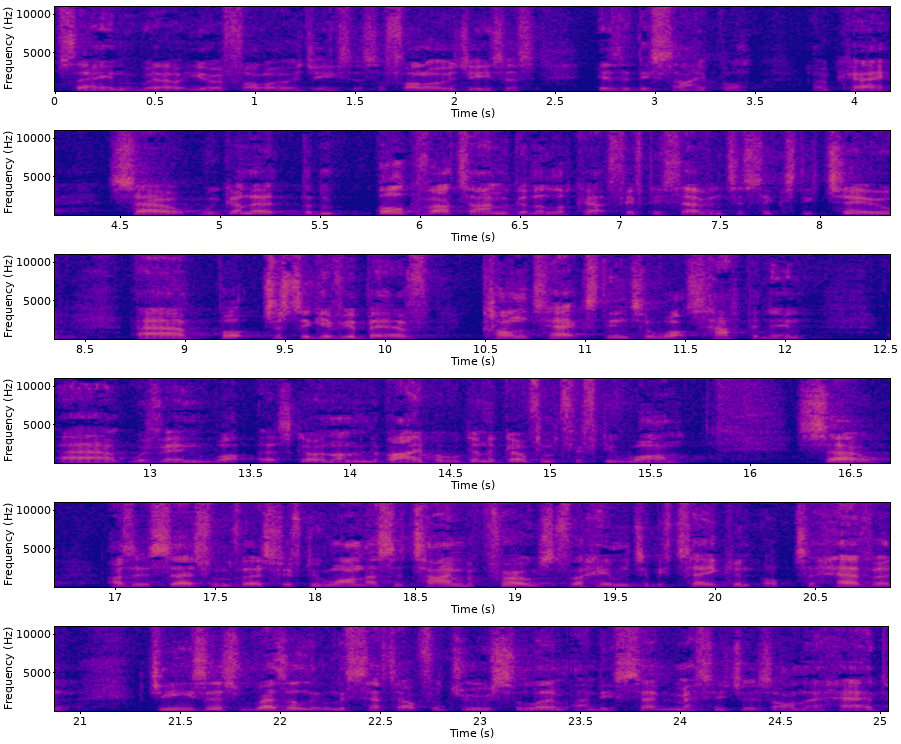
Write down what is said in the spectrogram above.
saying well, you're a follower of Jesus. A follower of Jesus is a disciple. Okay? So we're going to, the bulk of our time, we're going to look at 57 to 62. Uh, but just to give you a bit of context into what's happening uh, within what's going on in the Bible, we're going to go from 51. So, as it says from verse 51, as the time approached for him to be taken up to heaven, Jesus resolutely set out for Jerusalem and he sent messengers on ahead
